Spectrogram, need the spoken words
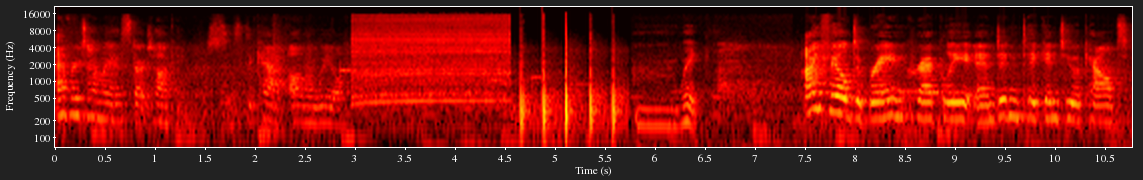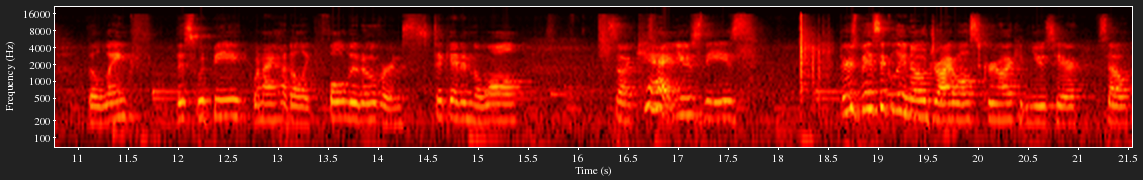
Every time I start talking, it's just a cat on the wheel. Mm, wait. I failed to brain correctly and didn't take into account the length this would be when I had to like fold it over and stick it in the wall. So I can't use these. There's basically no drywall screw I can use here. So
